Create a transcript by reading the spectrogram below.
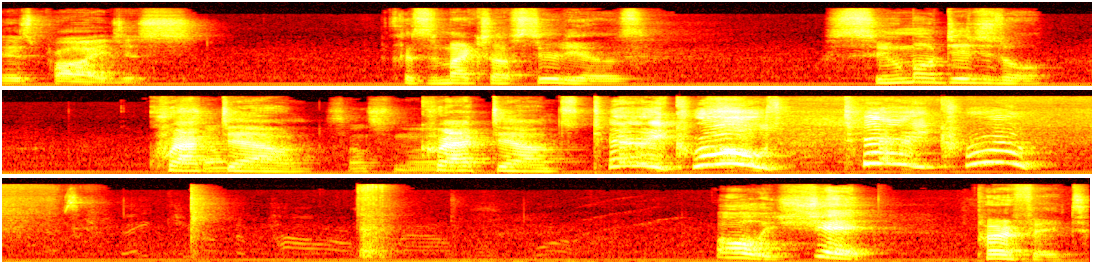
It was probably just Because it's Microsoft Studios. Sumo Digital. Crackdown. sounds familiar. Crackdown. Terry Crews! Terry Crews! Holy shit! Perfect. We're gonna light it back up because this is far from over. In fact, it's only just begun. That's why we brought shit. Perfect.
